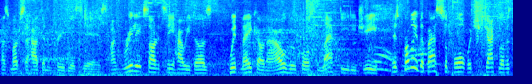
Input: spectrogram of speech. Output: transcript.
as much as it had done in previous years. I'm really excited to see how he does with Meiko now, who of course left EDG. It's probably the best support which JackeyLove has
